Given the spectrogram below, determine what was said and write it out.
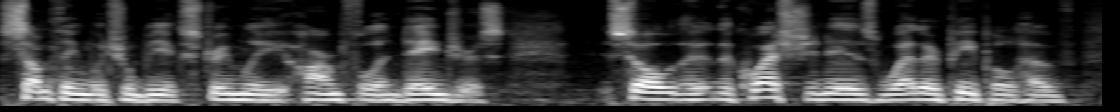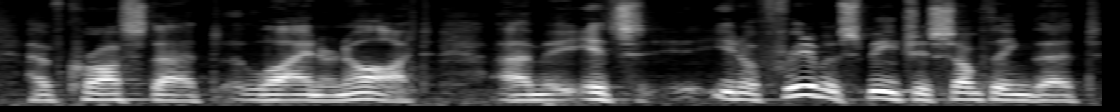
something which will be extremely harmful and dangerous. So the, the question is whether people have, have crossed that line or not. Um, it's, you know, freedom of speech is something that,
